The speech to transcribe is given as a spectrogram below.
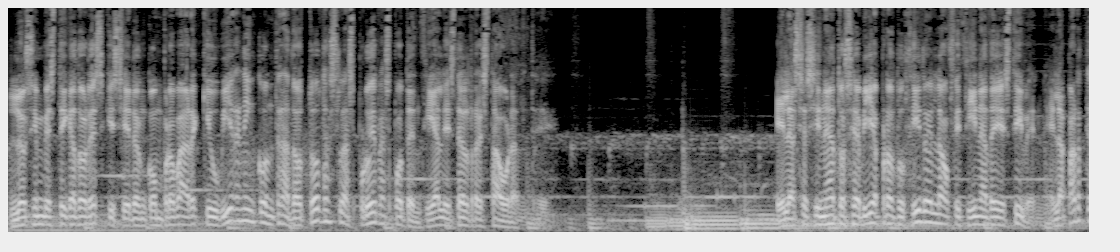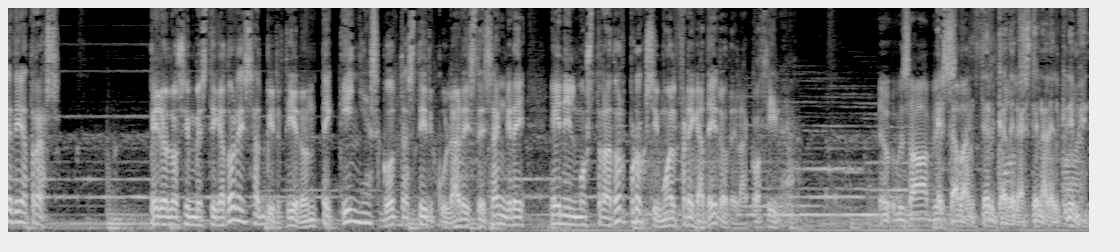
los investigadores quisieron comprobar que hubieran encontrado todas las pruebas potenciales del restaurante. El asesinato se había producido en la oficina de Steven, en la parte de atrás. Pero los investigadores advirtieron pequeñas gotas circulares de sangre en el mostrador próximo al fregadero de la cocina. Estaban cerca de la escena del crimen,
